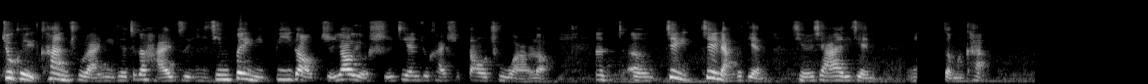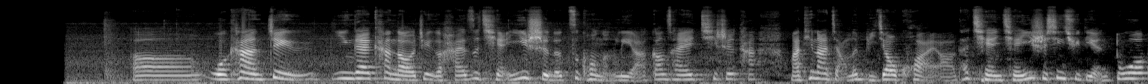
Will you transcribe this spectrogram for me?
就可以看出来你的这个孩子已经被你逼到，只要有时间就开始到处玩了。那嗯，这这两个点，请问一下艾丽姐，你怎么看？呃，我看这应该看到这个孩子潜意识的自控能力啊。刚才其实他马蒂娜讲的比较快啊，他潜潜意识兴趣点多，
